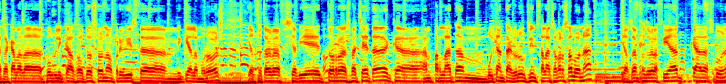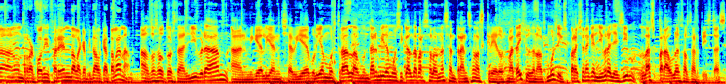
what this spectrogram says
que s'acaba de publicar. Els autors són el periodista Miquel Amorós i el fotògraf Xavier Torres Batxeta, que han parlat amb 80 grups instal·lats a Barcelona i els han fotografiat cadascuna en un racó diferent de la capital catalana. Els dos autors del llibre, en Miguel i en Xavier, volien mostrar l'abundant vida musical de Barcelona centrant-se en els creadors mateixos, en els músics. Per això en aquest llibre llegim les paraules dels artistes.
